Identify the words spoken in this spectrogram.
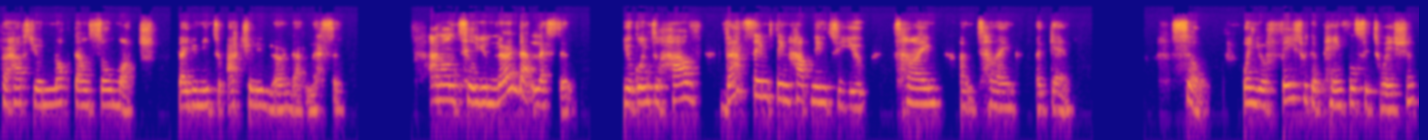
perhaps you're knocked down so much that you need to actually learn that lesson. And until you learn that lesson, you're going to have that same thing happening to you time and time again. So, when you're faced with a painful situation,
